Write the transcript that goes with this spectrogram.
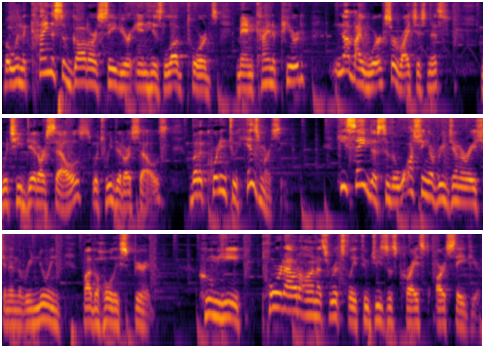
But when the kindness of God our Savior and his love towards mankind appeared, not by works or righteousness, which he did ourselves, which we did ourselves, but according to his mercy, he saved us through the washing of regeneration and the renewing by the Holy Spirit, whom He poured out on us richly through Jesus Christ our Savior,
